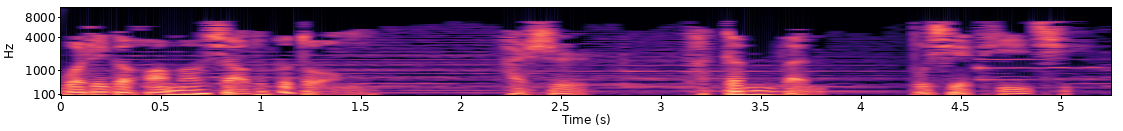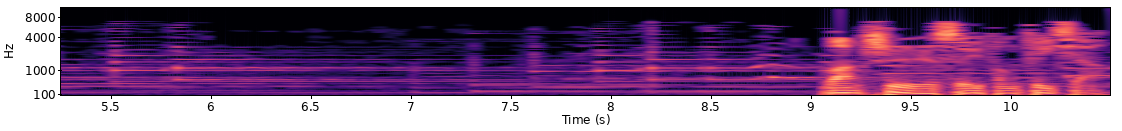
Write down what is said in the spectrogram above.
我这个黄毛小子不懂，还是他根本不屑提起？往事随风飞翔，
